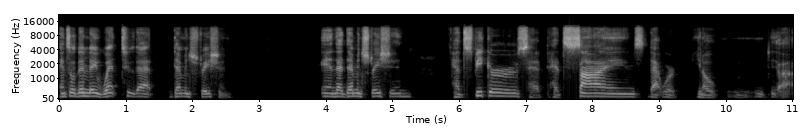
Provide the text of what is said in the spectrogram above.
and so then they went to that demonstration and that demonstration had speakers had had signs that were you know, uh,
